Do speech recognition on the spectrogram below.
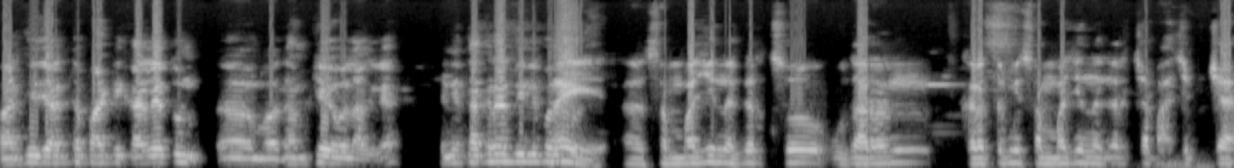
भारतीय जनता पार्टी कार्यालयातून अं, धमक्या येऊ लागल्या त्यांनी तक्रार दिली पण नाही अं, संभाजीनगरचं उदाहरण खरं तर मी संभाजीनगरच्या भाजपच्या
